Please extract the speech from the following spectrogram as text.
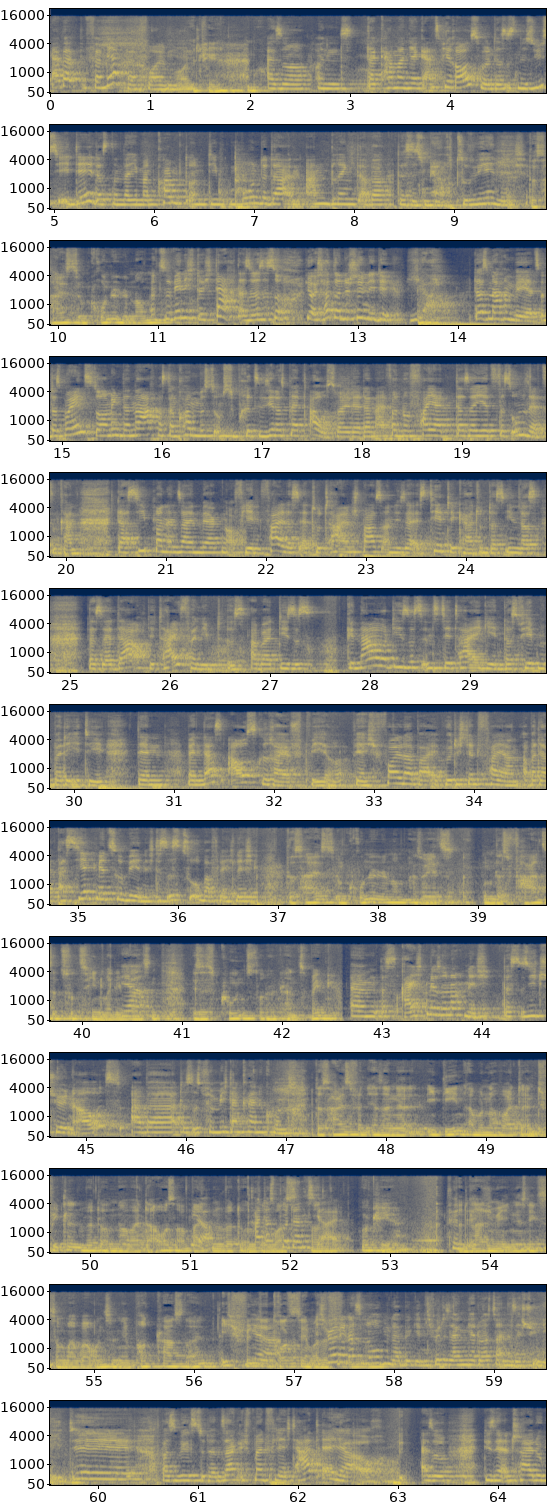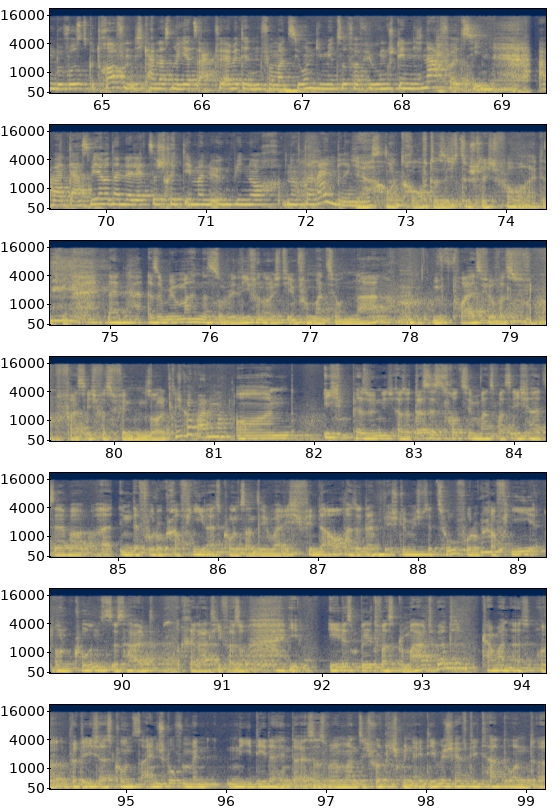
Aber vermehrt bei Vollmond. Okay. Also, und da kann man ja ganz viel rausholen. Das ist eine süße Idee, dass dann da jemand kommt und die Monde da an- anbringt, aber das ist mir auch zu wenig. Das heißt im Grunde genommen, Und zu wenig durchdacht. Also das ist so, ja, ich hatte eine schöne Idee. Ja, das machen wir jetzt. Und das Brainstorming danach, was dann kommen müsste, um es zu präzisieren, das bleibt aus, weil der dann einfach nur feiert, dass er jetzt das umsetzen kann. Das sieht man in seinen Werken auf jeden Fall, dass er totalen Spaß an dieser Ästhetik hat und dass ihm das, dass er da auch detailverliebt ist. Aber dieses, genau dieses ins Detail gehen, das fehlt mir bei der Idee. Denn wenn das ausgereift wäre, wäre ich voll dabei, würde ich den feiern. Aber da passiert mir zu wenig. Das ist zu oberflächlich. das heißt im Grunde genommen, also jetzt um das Fazit zu ziehen bei dem Ja. Ganzen, ist es Kunst oder kann es weg? Ähm, das reicht mir so noch nicht. Das sieht schön aus, aber das ist für mich dann keine Kunst. Das heißt, wenn er seine Ideen aber noch weiter entwickeln wird und noch weiter ausarbeiten Ja, wird und hat das sowas, Potenzial. Dann, okay, Find dann ich. laden wir ihn das nächste Mal bei uns in den Podcast ein. Ich finde Ja. trotzdem, also ich würde das lobender beginnen. Ich würde sagen, ja, du hast eine sehr schöne Idee. Was willst du denn sagen? Ich meine, vielleicht hat er ja auch also diese Entscheidung bewusst getroffen. Ich kann das nur jetzt aktuell mit den Informationen, die mir zur Verfügung stehen, nicht nachvollziehen. Aber das wäre dann der letzte Schritt, den man irgendwie noch, noch da reinbringen Ja, müsste. haut drauf, dass ich zu schlecht vorbereitet bin. Nein, also wir machen das so. Wir liefern euch die Informationen nach, falls wir was, falls ich was finden sollte. Ich guck auch nochmal. Und ich persönlich, also das ist trotzdem was, was ich halt selber äh, in der Fotografie als Kunst ansehe, weil ich finde auch, also da stimme ich dir zu, Fotografie und Kunst ist halt relativ. Also je- jedes Bild, was gemalt wird, kann man als, oder würde ich als Kunst einstufen, wenn eine Idee dahinter ist. Also wenn man sich wirklich mit einer Idee beschäftigt hat und äh,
